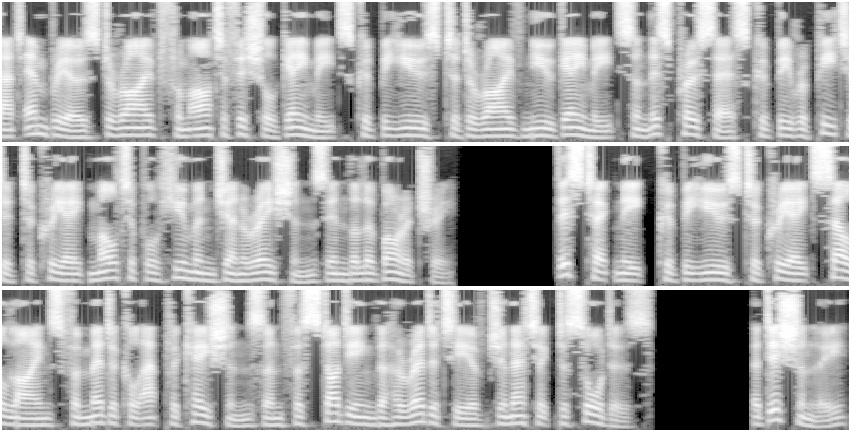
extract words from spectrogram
that embryos derived from artificial gametes could be used to derive new gametes and this process could be repeated to create multiple human generations in the laboratory. This technique could be used to create cell lines for medical applications and for studying the heredity of genetic disorders. Additionally,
